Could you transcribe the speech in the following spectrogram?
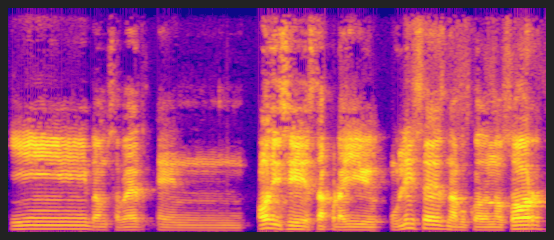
Y vamos a ver en Odyssey está por ahí Ulises, Nabucodonosor.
